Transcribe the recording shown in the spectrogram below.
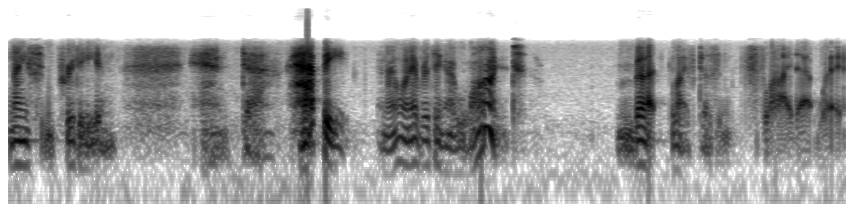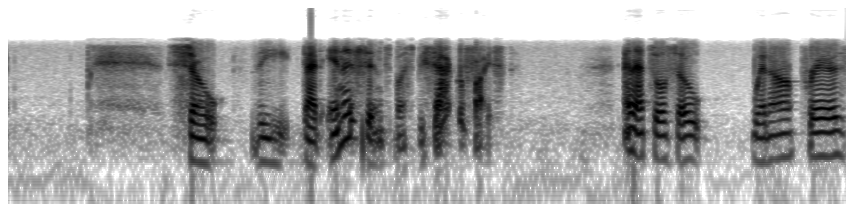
nice and pretty and and uh, happy, and I want everything I want. But life doesn't fly that way. So the that innocence must be sacrificed, and that's also when our prayers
